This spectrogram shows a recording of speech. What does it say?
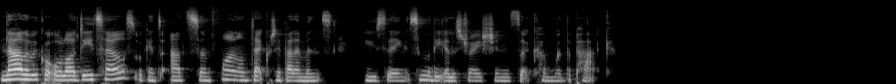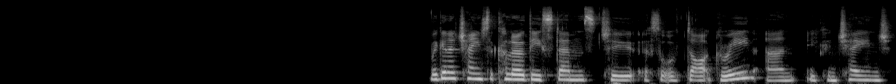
Now that we've got all our details, we're going to add some final decorative elements using some of the illustrations that come with the pack. We're going to change the colour of these stems to a sort of dark green and you can change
